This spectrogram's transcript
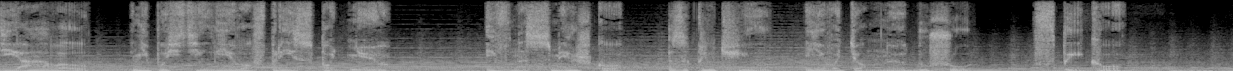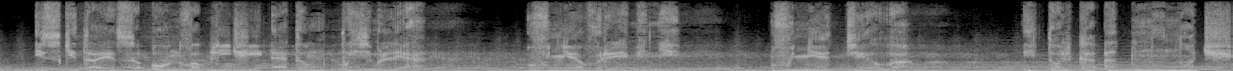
дьявол не пустил его в преисподнюю и в насмешку заключил его темную душу в тыкву. И скитается он в обличии этом по земле, вне времени, вне тела. И только одну ночь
